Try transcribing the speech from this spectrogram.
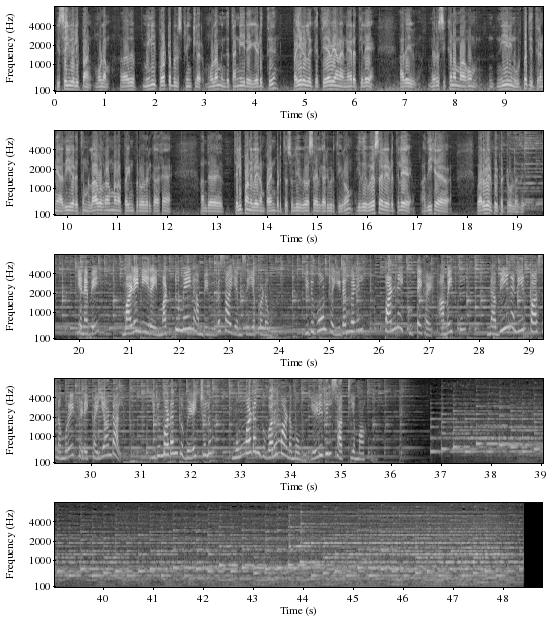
விசைதொலிப்பான் மூலம் அதாவது மினி போர்ட்டபிள் ஸ்ப்ரிங்க்லர் மூலம் இந்த தண்ணீரை எடுத்து பயிர்களுக்கு தேவையான நேரத்திலே அதை மிக சிக்கனமாகவும் நீரின் உற்பத்தி திறனை அதிகரித்தும் லாபகரமான பயன் பெறுவதற்காக அந்த தெளிப்பான்களை நாம் பயன்படுத்த சொல்லி விவசாயிகளுக்கு அறிவுறுத்துகிறோம். இது விவசாயிகளிடத்திலே அதிக வரவேற்பை பெற்றுள்ளது. எனவே மழை நீரை மட்டுமே நம்பி விவசாயம் செய்யப்படும். இது போன்ற இடங்களில் பண்ணை குட்டைகள் அமைத்து நவீன நீர்ப்பாசன முறைகளை கையாண்டால் இருமடங்கு விளைச்சலும் மும்மடங்கு வருமானமும் எளிதில் சாத்தியமாகும்.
